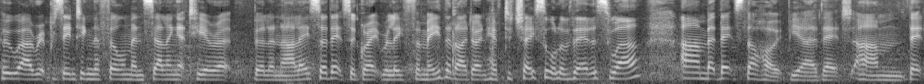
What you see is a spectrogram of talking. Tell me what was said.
who are representing the film and selling it here at Berlinale. So that's a great relief for me that I don't have to chase all of that as well. Um, but that's the hope, yeah, that um, that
